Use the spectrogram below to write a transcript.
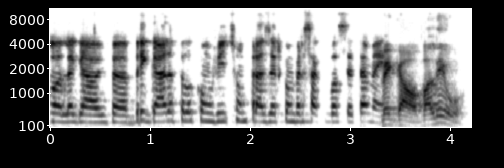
Oh, legal, Ivan. Obrigada pelo convite, é um prazer conversar com você também. Legal, valeu.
